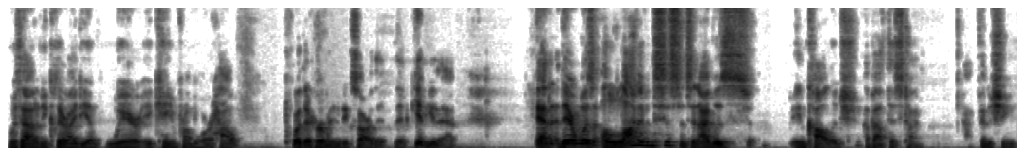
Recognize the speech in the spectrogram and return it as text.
without any clear idea of where it came from or how poor the hermeneutics are that, that give you that. And there was a lot of insistence, and I was in college about this time, finishing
